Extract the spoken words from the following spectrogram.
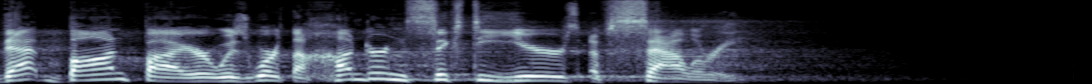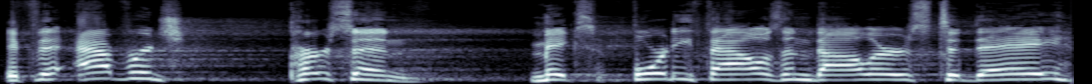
that bonfire was worth 160 years of salary. If the average person makes $40,000 today,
